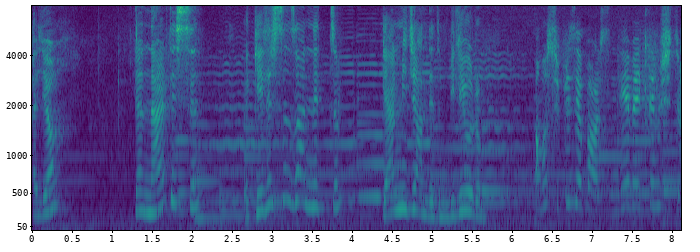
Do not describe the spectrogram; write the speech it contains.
Alo? Ya neredesin? Ya gelirsin zannettim. Gelmeyeceğim dedim biliyorum. Ama sürpriz yaparsın diye beklemiştim.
